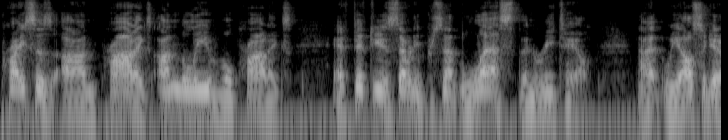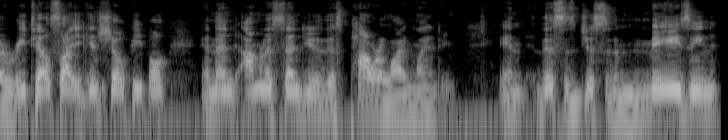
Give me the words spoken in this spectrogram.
prices on products, unbelievable products, at 50 to 70% less than retail. Now, we also get a retail site you can show people, and then I'm going to send you to this power line landing. And this is just an amazing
